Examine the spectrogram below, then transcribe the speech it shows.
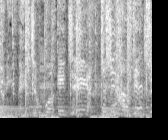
有你陪着我一起，这是好天气。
